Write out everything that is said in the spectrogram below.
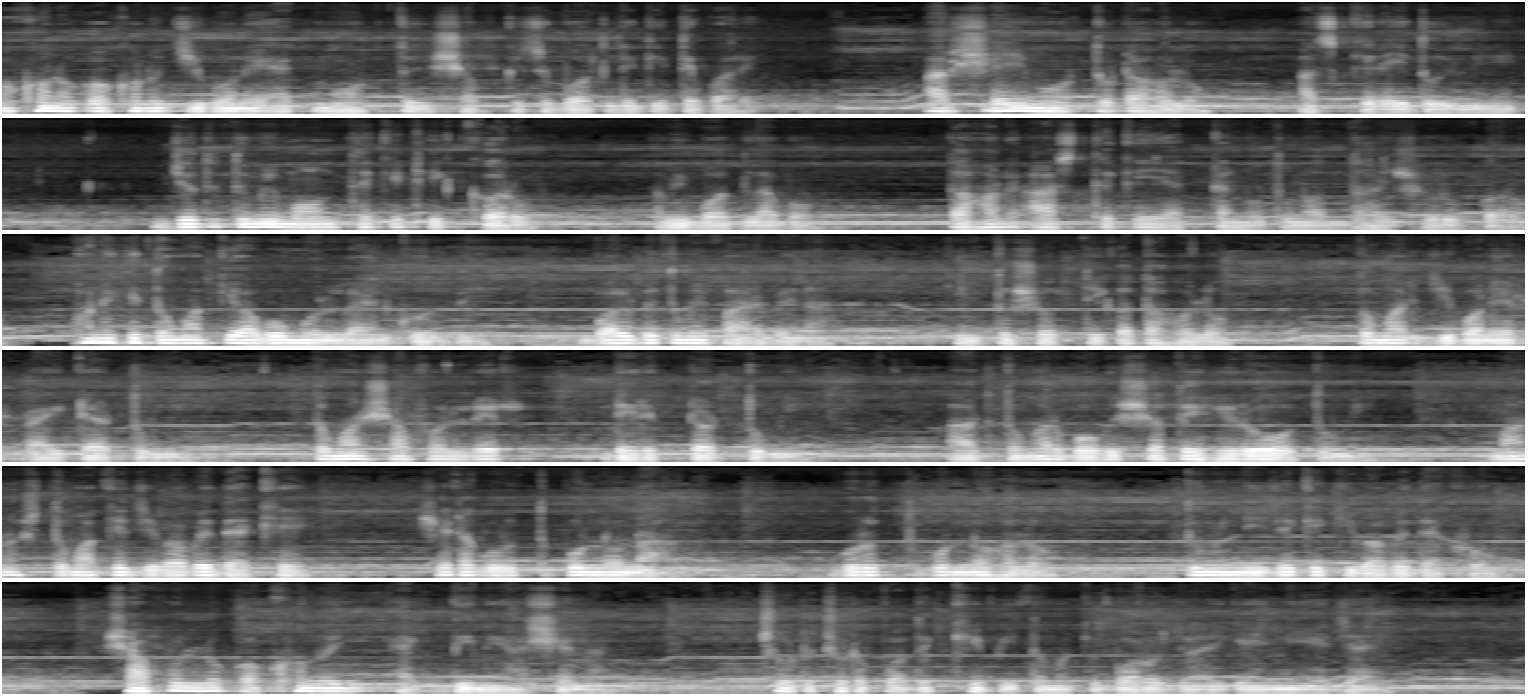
কখনো কখনো জীবনে এক মুহূর্তেই সব কিছু বদলে দিতে পারে। আর সেই মুহূর্তটা হলো আজকের এই দুই মিনিট। যদি তুমি মন থেকে ঠিক করো, আমি বদলাবো, তাহলে আজ থেকেই একটা নতুন অধ্যায় শুরু করো। অনেকে তোমাকে অবমূল্যায়ন করবে, বলবে তুমি পারবে না, কিন্তু সত্যি কথা হলো, তোমার জীবনের রাইটার তুমি, তোমার সাফল্যের ডিরেক্টর তুমি, আর তোমার ভবিষ্যতে হিরোও তুমি। মানুষ তোমাকে যেভাবে দেখে, সেটা গুরুত্বপূর্ণ না। গুরুত্বপূর্ণ হলো, তুমি নিজেকে কীভাবে দেখো। সাফল্য কখনোই একদিনে আসে না। ছোট ছোট পদক্ষেপই তোমাকে বড় জায়গায় নিয়ে যায়।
